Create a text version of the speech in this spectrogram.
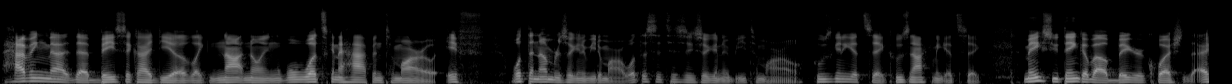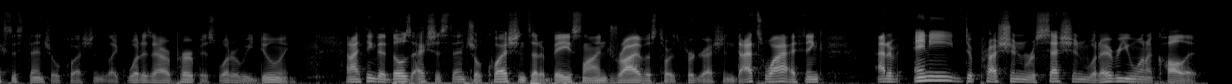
having that that basic idea of like not knowing well what's going to happen tomorrow? If what the numbers are going to be tomorrow? What the statistics are going to be tomorrow? Who's going to get sick? Who's not going to get sick? Makes you think about bigger questions existential questions like what is our purpose? What are we doing? And i think that those existential questions at a baseline drive us towards progression. That's why i think out of any depression recession whatever you want to call it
